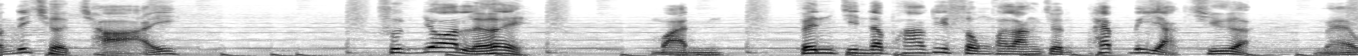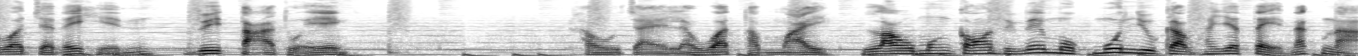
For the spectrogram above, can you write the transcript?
รได้เฉิดฉาย สุดยอดเลย มันเป็นจินตภาพที่ทรงพลังจนแทบไม่อยากเชื่อ แม้ว่าจะได้เห็นด้วยตาตัวเอง เข้าใจแล้วว่าทำไมเหล่ามังกรถึงได้หมกมุ่นอยู่กับฮายาเตะนักหนา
